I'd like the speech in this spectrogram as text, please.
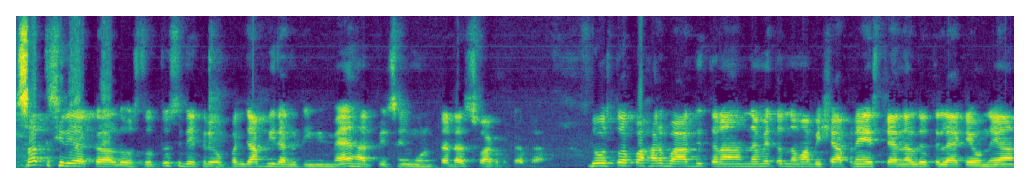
ਸਤਿ ਸ਼੍ਰੀ ਅਕਾਲ ਦੋਸਤੋ, ਤੁਸੀਂ ਦੇਖ ਰਹੇ ਹੋ ਪੰਜਾਬੀ ਰੰਗ ਟੀਵੀ। ਮੈਂ ਹਰਪ੍ਰੀਤ ਸਿੰਘ ਮੁੰਨ ਤੁਹਾਡਾ ਸਵਾਗਤ ਕਰਦਾ। ਦੋਸਤੋ, ਆਪਾਂ ਹਰ ਵਾਰ ਦੀ ਤਰ੍ਹਾਂ ਨਵੇਂ ਤੋਂ ਨਵਾਂ ਵਿਸ਼ਾ ਆਪਣੇ ਇਸ ਚੈਨਲ ਦੇ ਉੱਤੇ ਲੈ ਕੇ ਆਉਂਦੇ ਆ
